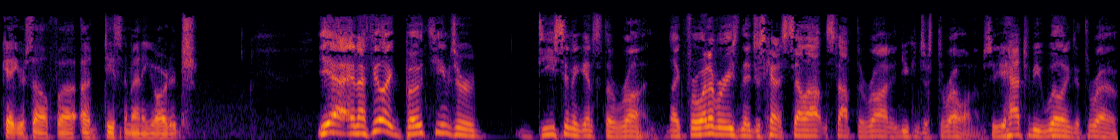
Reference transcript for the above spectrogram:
get yourself a, a decent amount of yardage. Yeah, and I feel like both teams are decent against the run. Like for whatever reason, they just kind of sell out and stop the run, and you can just throw on them. So you have to be willing to throw.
